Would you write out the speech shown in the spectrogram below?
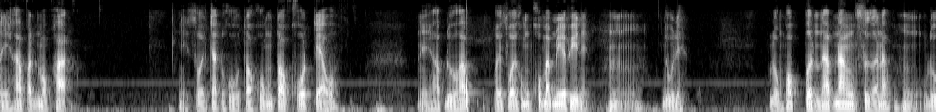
นี่ครับ วัดหมอกพระนี่สวยจัดโอ้โหต่อโค้งต่อโคตรแจ๋วนี่ครับ ดูครับสวยๆคมๆแบบนี้ครับพี่เนี่ยหืดูดิหลวงพ่อเปิ่นนะครับ นั่งเสือนะหืมดู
